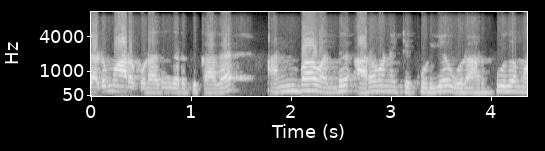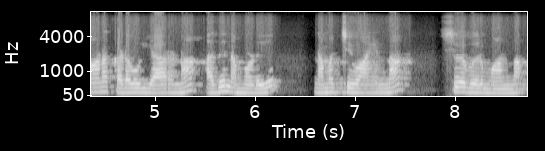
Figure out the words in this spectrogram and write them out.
தடுமாறக்கூடாதுங்கிறதுக்காக அன்பா வந்து அரவணைக்கக்கூடிய ஒரு அற்புதமான கடவுள் யாருன்னா அது நம்மளுடைய நமச்சிவாயன் தான் சிவபெருமான் தான்.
